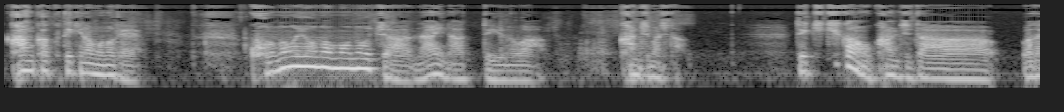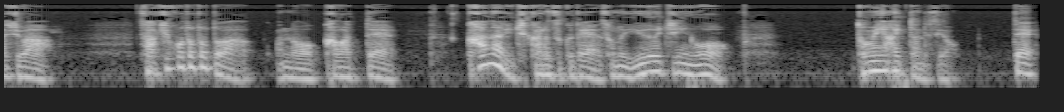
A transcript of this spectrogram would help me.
感覚的なもので、この世のものじゃないなっていうのは感じました。で、危機感を感じた私は、先ほどととは、あの、変わって、かなり力ずくで、その友人を止めに入ったんですよ。で、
